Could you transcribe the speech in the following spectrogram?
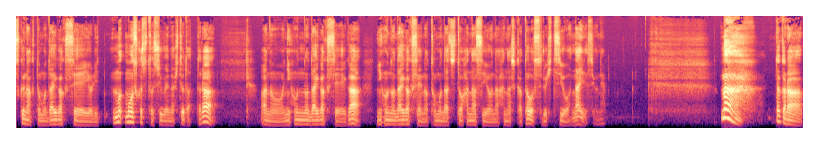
少なくとも大学生よりももう少し年上の人だったらあの日本の大学生が日本の大学生の友達と話すような話し方をする必要はないですよね。まあだから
